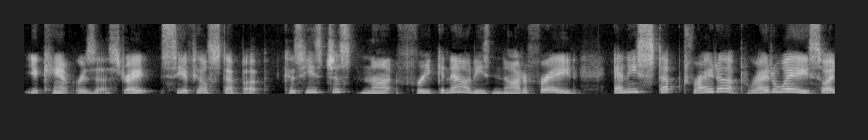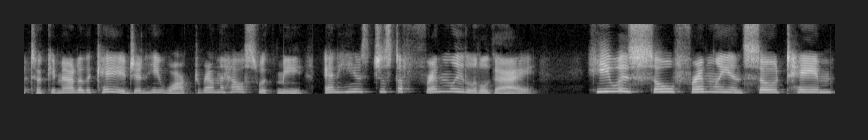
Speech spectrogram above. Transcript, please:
you can't resist, right? See if he'll step up because he's just not freaking out. He's not afraid. And he stepped right up right away. So I took him out of the cage and he walked around the house with me. And he was just a friendly little guy. He was so friendly and so tame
